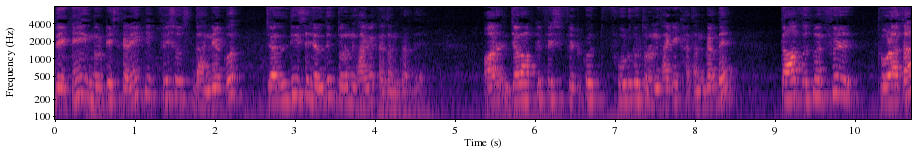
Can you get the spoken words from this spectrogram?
देखें नोटिस करें कि फ़िश उस दाने को जल्दी से जल्दी तुरंत खा के खत्म कर दे। और जब आपकी फ़िश फिट को फ़ूड को तुरंत खा के खत्म कर दे तो आप उसमें फिर थोड़ा सा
